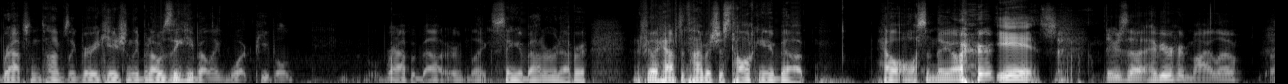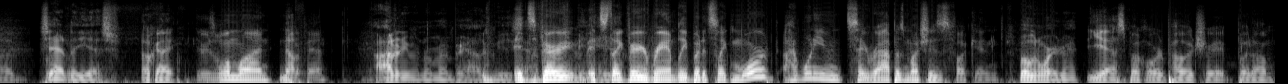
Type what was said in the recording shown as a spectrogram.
rap sometimes, like very occasionally, but I was thinking about like what people rap about or like sing about or whatever, and I feel like half the time it's just talking about how awesome they are. Yes. There's a. Have you ever heard Milo? Uh, sadly yes. Okay. There's one line. Not a fan. I don't even remember how his music. It's very. Being It's like very rambly, but it's like more. I wouldn't even say rap as much as fucking spoken word, right? yeah, spoken word poetry. But um,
